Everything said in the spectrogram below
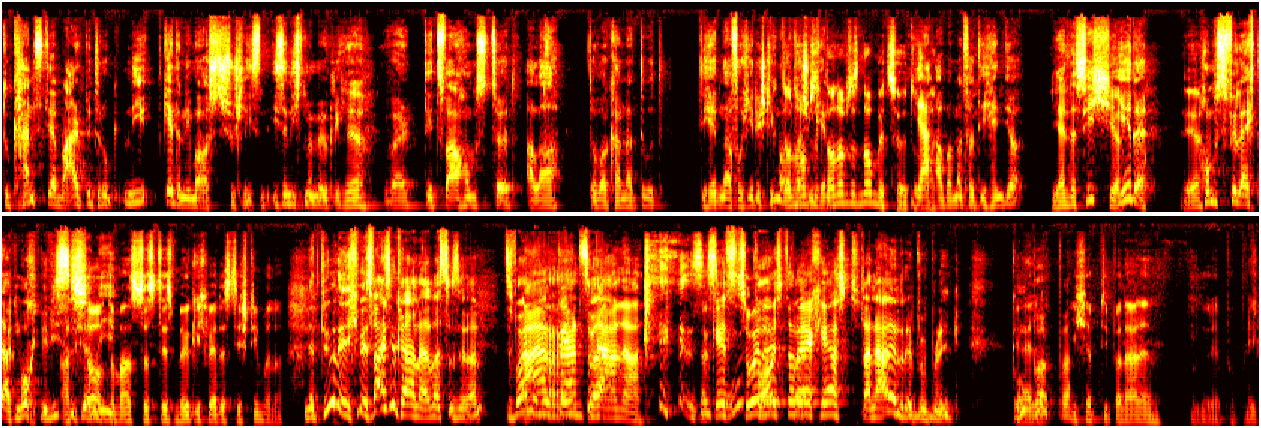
du kannst ja Wahlbetrug nie, geht ja nicht mehr auszuschließen, ist ja nicht mehr möglich. Ja. Weil die zwei haben es zählt, Allah, da war keiner tot. Die hätten einfach jede Stimme Dann haben, sie, dann können. haben sie es nochmal gezählt. Ja, aber manchmal, die hätten ja, Ja, na sicher. jeder, Ja. haben es vielleicht auch gemacht, wir wissen Ach es so, ja nie. du meinst, dass das möglich wäre, dass die Stimmen noch. Natürlich, das weiß ja keiner, weißt du, was? Das war den zwei. Arantana. Das Da geht's zu in. Österreich erst. Bananenrepublik. Geil. Unpackbar. Ich habe die Bananen die Republik.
